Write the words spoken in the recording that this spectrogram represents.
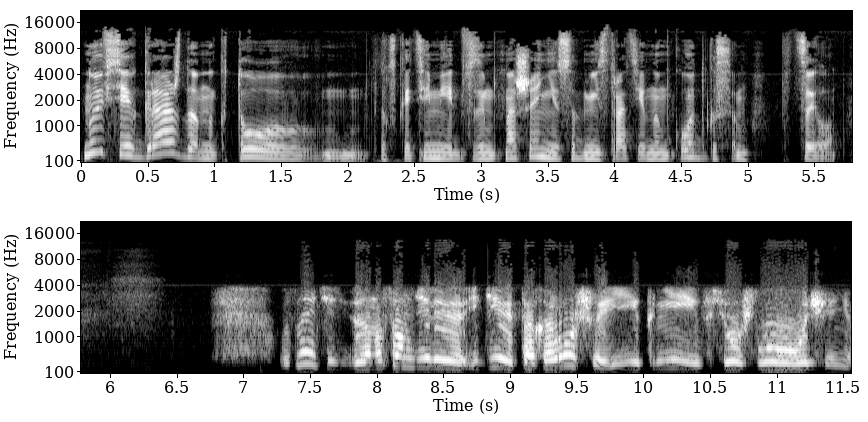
ну и всех граждан, кто, так сказать, имеет взаимоотношения с административным кодексом в целом. Вы знаете, на самом деле идея-то хорошая, и к ней все шло очень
